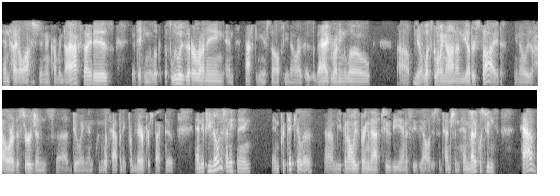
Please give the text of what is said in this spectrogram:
end tidal oxygen and carbon dioxide is, you know, taking a look at the fluids that are running and asking yourself, you know, is the bag running low? uh, you know, what's going on on the other side. You know, how are the surgeons uh, doing and, and what's happening from their perspective. And if you notice anything in particular, um, you can always bring that to the anesthesiologist's attention. And medical students have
